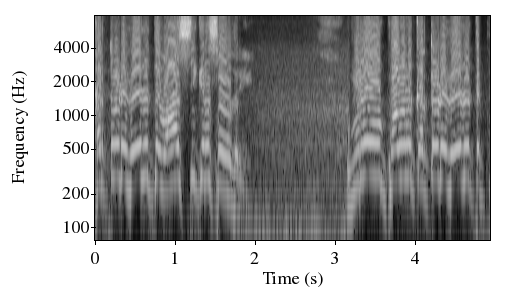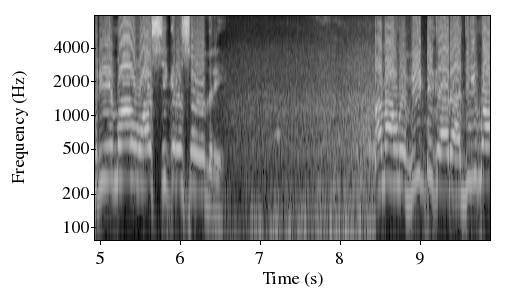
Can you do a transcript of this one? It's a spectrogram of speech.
கர்த்தோட வேதத்தை வாசிக்கிற சகோதரி. இரவு பகலும் கர்த்தருடைய வேதத்தை பிரியமா வாசிக்கிற சகோதரி. ஆனா அவங்க வீட்டுக்காரர் அதிகமா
